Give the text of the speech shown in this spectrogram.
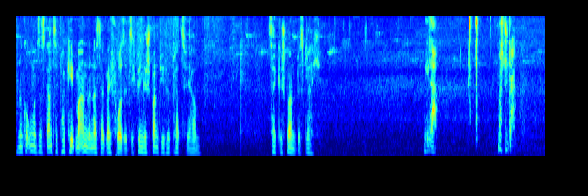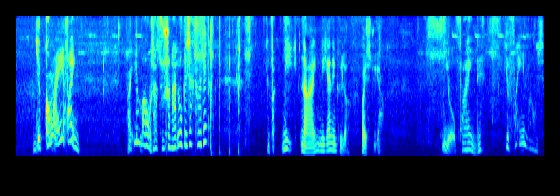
Und dann gucken wir uns das ganze Paket mal an, wenn das da gleich vorsetzt. Ich bin gespannt, wie viel Platz wir haben. Seid gespannt, bis gleich. Mila, was du da? Ja, komm mal hier rein. Feine Maus, hast du schon Hallo gesagt heute? Nee, nein, nicht an den Kühler. Weißt du ja. Jo, fein, ne? Jo, feine Maus.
